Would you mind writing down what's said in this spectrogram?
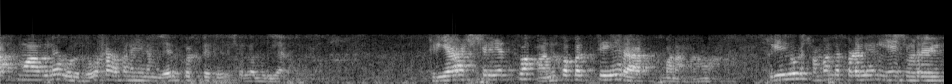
ஆத்மாவில ஒரு தோஷாபனயனம் ஏற்பட்டது சொல்ல முடியாது கிரியாசிரியத்துவ அனுபவத்தேர் ஆத்மனா கிரியையோடு சம்பந்தப்படலைன்னு ஏன் சொல்றேன்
